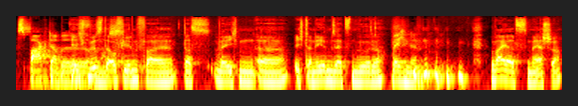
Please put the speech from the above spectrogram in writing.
Spark Double. Ja, ich wüsste auf jeden Fall, dass welchen äh, ich daneben setzen würde. Welchen denn? Wild Smasher.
